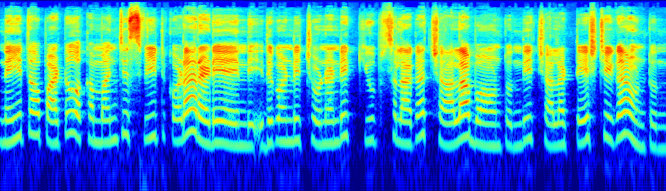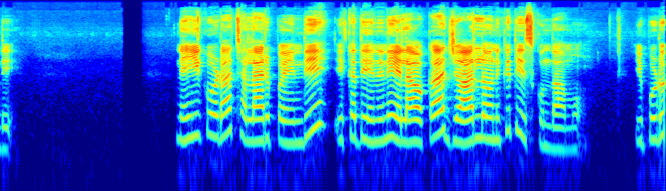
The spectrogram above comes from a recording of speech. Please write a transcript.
నెయ్యితో పాటు ఒక మంచి స్వీట్ కూడా రెడీ అయింది. ఇదిగోండి చూడండి క్యూబ్స్ లాగా చాలా బాగుంటుంది చాలా టేస్టీగా ఉంటుంది. నెయ్యి కూడా చల్లారిపోయింది. ఇక దీనిని ఇలా ఒక జార్లోనికి తీసుకుందాము. ఇప్పుడు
